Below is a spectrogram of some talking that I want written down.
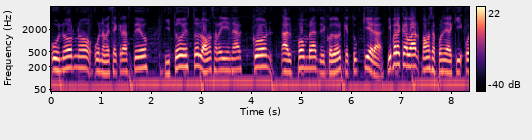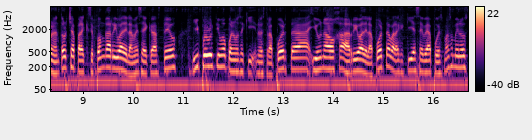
un horno, una mesa de crafteo. Y todo esto lo vamos a rellenar con alfombras del color que tú quieras. Y para acabar vamos a poner aquí una antorcha para que se ponga arriba de la mesa de crafteo. Y por último ponemos aquí nuestra puerta y una hoja arriba de la puerta para que aquí ya se vea pues más o menos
